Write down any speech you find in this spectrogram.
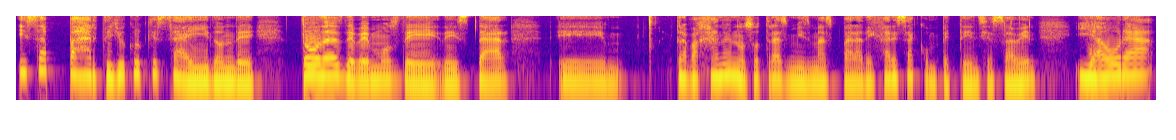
esa parte yo creo que es ahí donde todas debemos de, estar eh, trabajando en nosotras mismas para dejar esa competencia, ¿saben? Y ahora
